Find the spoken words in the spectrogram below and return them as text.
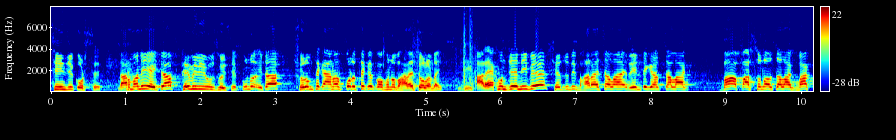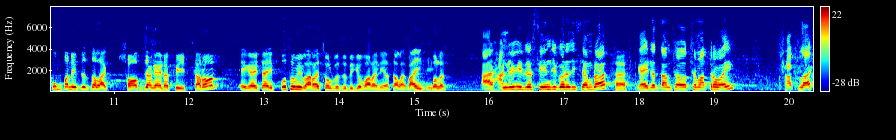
সিএনজি করছে। তার মানে এটা ফ্যামিলি ইউজ হয়েছে। কোনো এটা শোরুম থেকে আনার পরে থেকে কখনো ভাড়ায় চলে নাই। আর এখন যে নিবে সে যদি ভাড়ায় চালায় রেন্টে কার চালাক বা পার্সোনাল চালাক বা কোম্পানিতে চালাক সব জায়গায় এটা ফিট কারণ এই গাড়িটা এই প্রথমই ভাড়ায় চলবে যদি কেউ ভাড়া নিয়ে চালায়। ভাই বলেন। আর হান্ড্রেড লিটার সিএনজি করে দিচ্ছি আমরা। হ্যাঁ। গাড়িটার দাম চাওয়া হচ্ছে মাত্র ভাই সাত লাখ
